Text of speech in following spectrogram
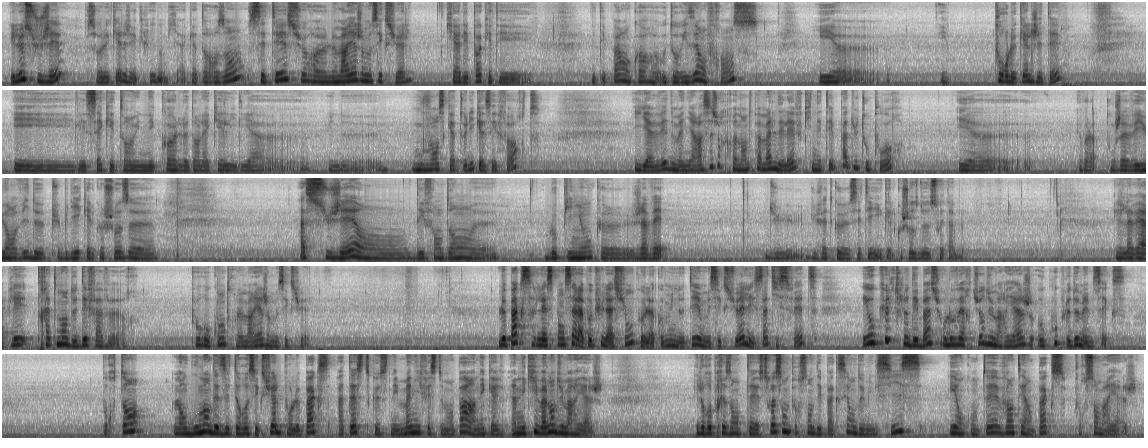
Et le sujet sur lequel j'ai écrit donc il y a 14 ans, c'était sur euh, le mariage homosexuel, qui à l'époque n'était pas encore autorisé en France, et, euh, et pour lequel j'étais. Et l'ESSEC étant une école dans laquelle il y a euh, une mouvance catholique assez forte, il y avait de manière assez surprenante pas mal d'élèves qui n'étaient pas du tout pour. Et, et voilà, donc j'avais eu envie de publier quelque chose euh, à ce sujet en défendant euh, l'opinion que j'avais du, du, fait que c'était quelque chose de souhaitable. Et je l'avais appelé traitement de défaveur, pour ou contre le mariage homosexuel. Le Pax laisse penser à la population que la communauté homosexuelle est satisfaite et occulte le débat sur l'ouverture du mariage aux couples de même sexe. Pourtant, l'engouement des hétérosexuels pour le Pax atteste que ce n'est manifestement pas un, équivalent du mariage. Il représentait 60% des Paxés en 2006 et on comptait 21 Pax pour 100 mariages.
